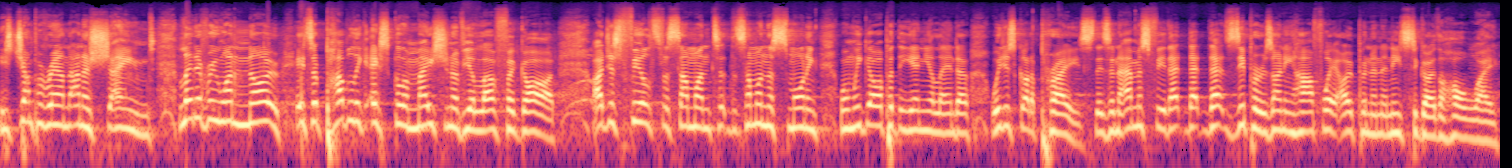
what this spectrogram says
is jump around unashamed. Let everyone know. It's a public exclamation of your love for God. I just feel for someone, to, someone this morning when we go up at the end, Yolanda, we just got to praise. There's an atmosphere. That, that, that zipper is only halfway open and it needs to go the whole way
